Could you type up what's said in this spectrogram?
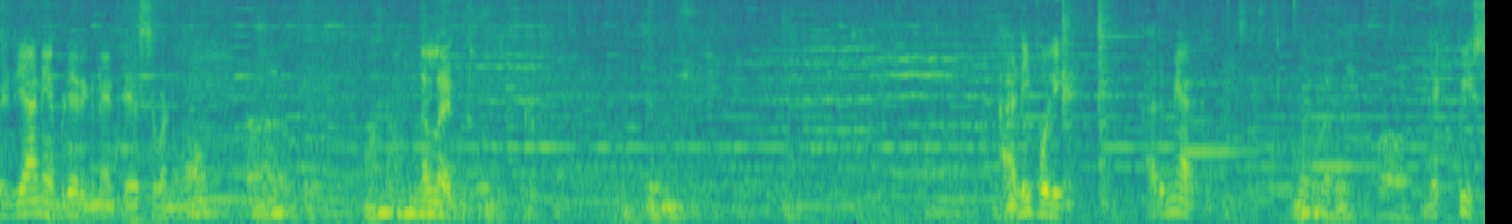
பிரியாணி எப்படி இருக்குன்னு டேஸ்ட் பண்ணுவோம். நல்லா இருக்கு. அடிப்பொலி அருமையாக இருக்கு. லெக் பீஸ்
